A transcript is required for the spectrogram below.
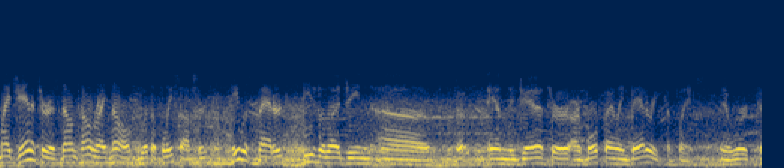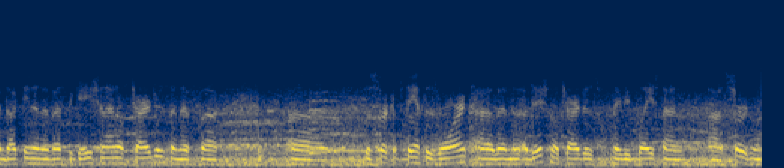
My janitor is downtown right now with a police officer. He was battered. He's alleging, uh, and the janitor are both filing battery complaints. You know, we're conducting an investigation on those charges, and if uh, uh, the circumstances warrant, uh, then additional charges may be placed on uh, certain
